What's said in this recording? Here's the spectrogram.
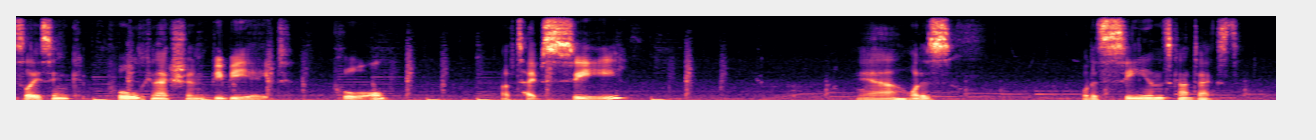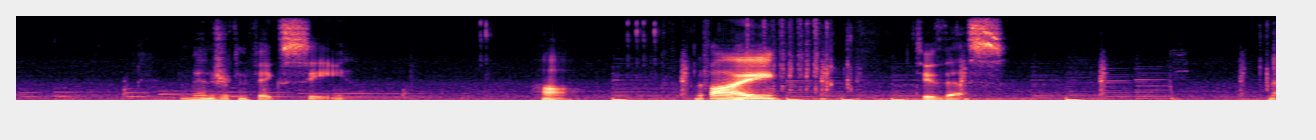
Diesel async pooled connection BB8 pool of type C. Yeah, what is what is C in this context? Manager config C. Huh. What if I do this? No,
